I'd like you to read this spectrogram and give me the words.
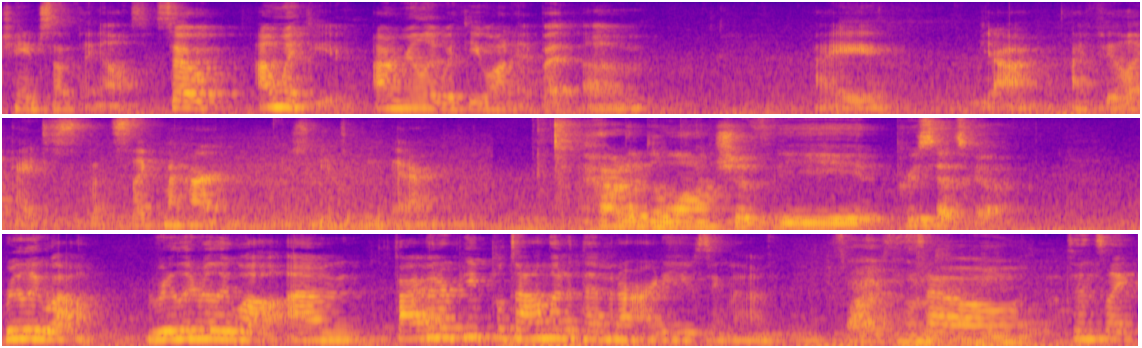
change something else. So I'm with you. I'm really with you on it. But um, I, yeah, I feel like I just that's like my heart. I just need to be there. How did the launch of the presets go? Really well. Really, really well. Um, 500 people downloaded them and are already using them. 500 So people. since like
